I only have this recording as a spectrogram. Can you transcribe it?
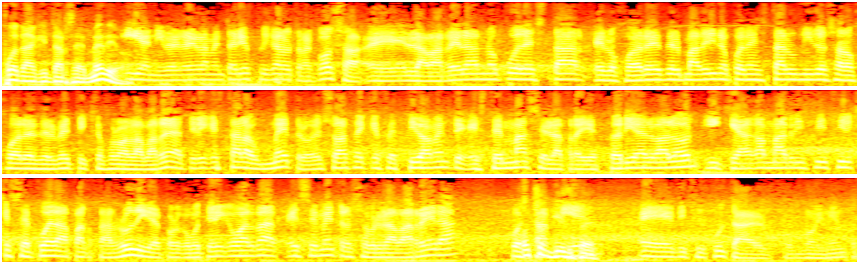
pueda quitarse en medio. Y a nivel reglamentario explicar otra cosa. Eh, la barrera no puede estar, eh, los jugadores del Madrid no pueden estar unidos a los jugadores del Betis que forman la barrera. Tiene que estar a un metro. Eso hace que efectivamente estén más en la trayectoria del balón y que haga más difícil que se pueda apartar Rudiger. Porque como tiene que guardar ese metro sobre la barrera, pues 8-15. también eh, dificulta el, el movimiento.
